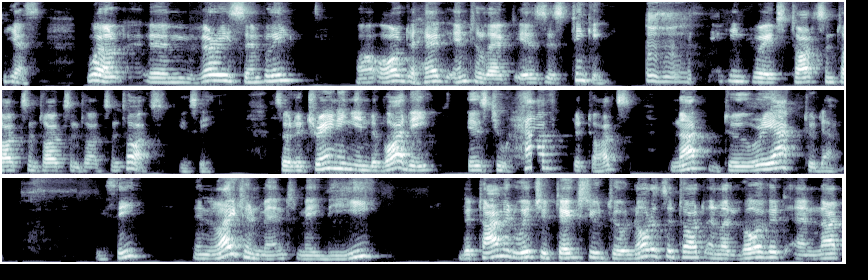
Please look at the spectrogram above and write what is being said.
Yes. Well, um, very simply, uh, all the head intellect is is thinking. hmm Thinking creates thoughts and thoughts and thoughts and thoughts and thoughts, you see. So the training in the body is to have the thoughts, not to react to them. You see? Enlightenment may be the time at which it takes you to notice the thought and let go of it and not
